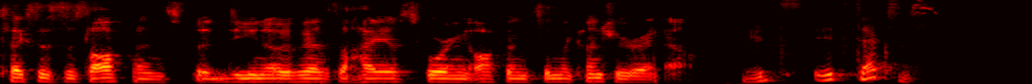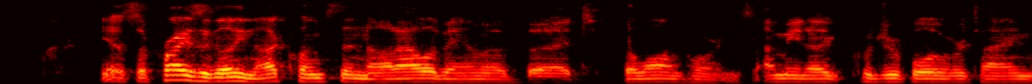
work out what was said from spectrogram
Texas's offense, but do you know who has the highest scoring offense in the country right now? It's it's Texas. Yeah, surprisingly, not Clemson, not Alabama, but the Longhorns. I mean, a quadruple overtime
